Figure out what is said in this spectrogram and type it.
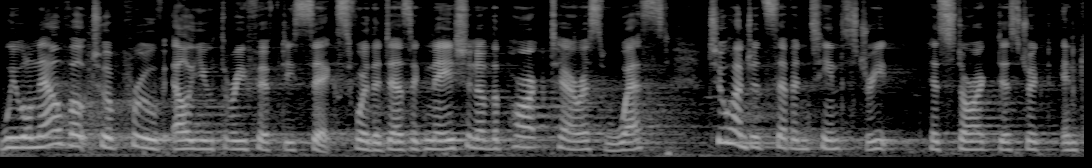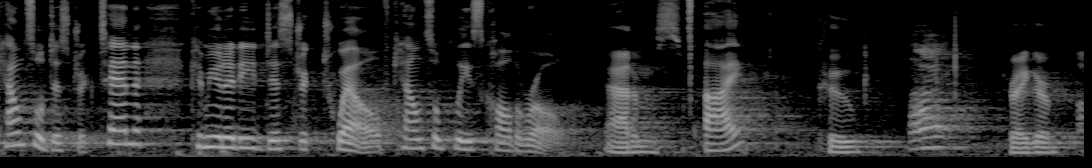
We will now vote to approve LU 356 for the designation of the Park Terrace West 217th Street Historic District in Council District 10, Community District 12. Council, please call the roll. Adams. Aye. Koo. Aye. Treyger. Aye.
